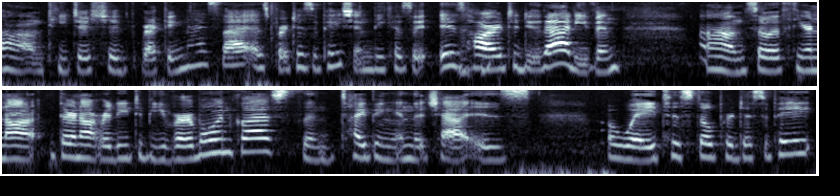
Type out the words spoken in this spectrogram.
um, teachers should recognize that as participation because it is hard to do that even. Um, so if you're not, they're not ready to be verbal in class, then typing in the chat is a way to still participate.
